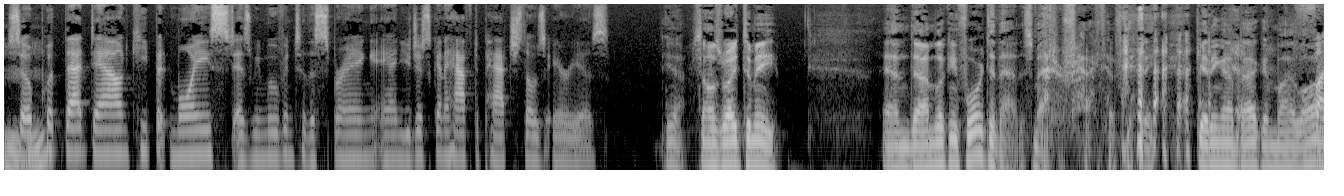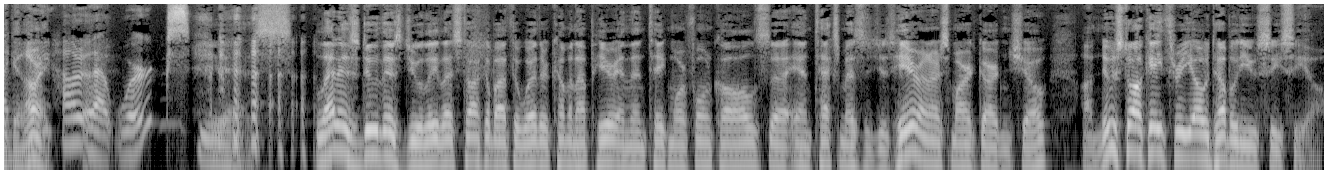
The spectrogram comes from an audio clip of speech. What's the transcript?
Mm-hmm. So put that down, keep it moist as we move into the spring, and you're just going to have to patch those areas. Yeah, sounds right to me and I'm looking forward to that. As a matter of fact, of getting getting on back in my lawn Funny again. All right, how that works? yes. Let us do this, Julie. Let's talk about the weather coming up here, and then take more phone calls uh, and text messages here on our Smart Garden Show on News Talk 830 WCCO.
